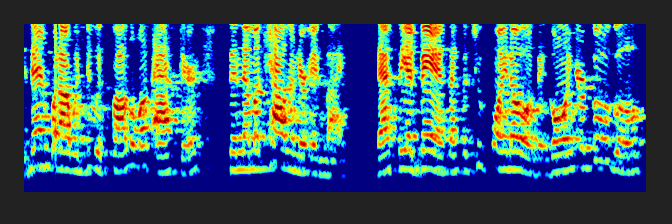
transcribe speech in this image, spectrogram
then what I would do is follow up after, send them a calendar invite. That's the advance. That's the 2.0 of it. Go on your Google,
